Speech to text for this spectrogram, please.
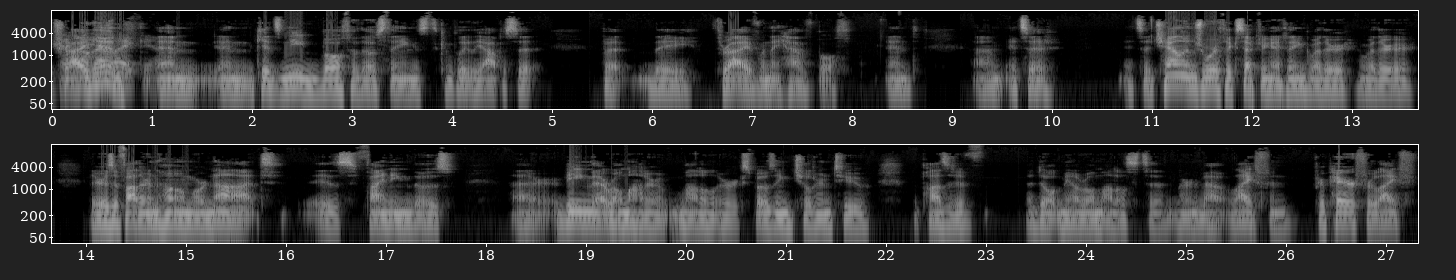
try again. Bike, yeah. And and kids need both of those things. It's completely opposite, but they thrive when they have both. And um, it's a it's a challenge worth accepting. I think whether whether there is a father in the home or not is finding those. Uh, being that role model, model or exposing children to the positive adult male role models to learn about life and prepare for life.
